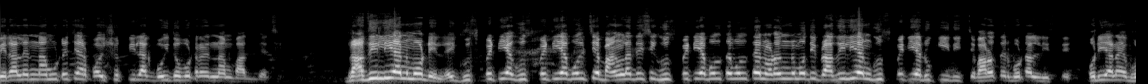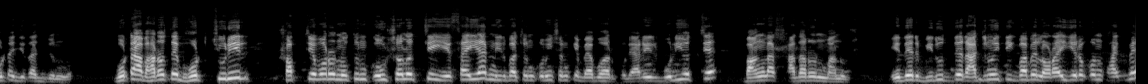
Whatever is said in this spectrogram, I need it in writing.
বেড়ালের নাম উঠেছে, আর পঁয়ষট্টি লাখ বৈধ ভোটারের নাম বাদ গেছে। Brazilian model. এই ঘুষপেটিয়া ঘুষপেটিয়া বলছে, বাংলাদেশি ঘুষপেটিয়া বলতে বলতে নরেন্দ্র মোদী ব্রাজিলিয়ান ঘুষপেটিয়া ঢুকিয়ে দিচ্ছে ভারতের ভোটার লিস্টে, হরিয়ানায় ভোটে জেতার জন্য। গোটা ভারতে ভোট চুরির সবচেয়ে বড় নতুন কৌশল হচ্ছে এসআইআর, নির্বাচন কমিশনকে ব্যবহার করে। আর এর বলি হচ্ছে বাংলার সাধারণ মানুষ। এদের বিরুদ্ধে রাজনৈতিকভাবে লড়াই যেরকম থাকবে,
